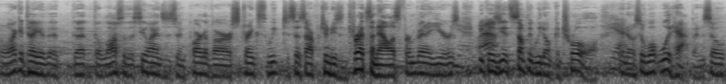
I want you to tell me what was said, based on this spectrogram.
Well, I can tell you that, that the loss of the sea lions has been part of our strengths, weaknesses, opportunities, and threats analysis for many years because Wow. it's something we don't control. Yeah. You know, so what would happen? So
